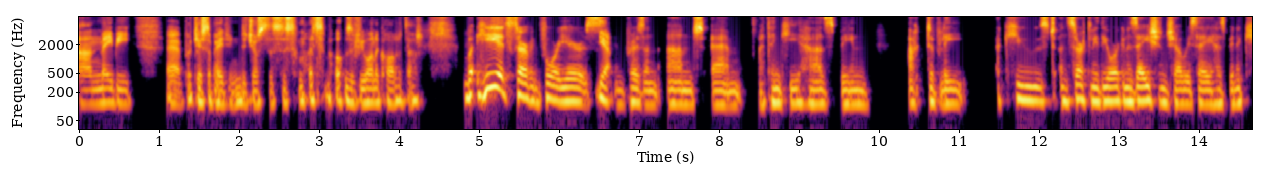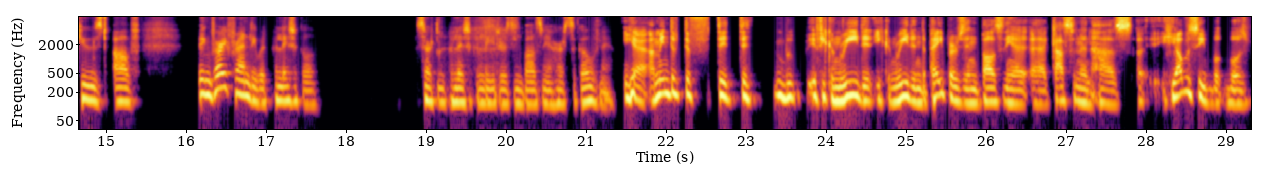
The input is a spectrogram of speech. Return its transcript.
and maybe uh, participated in the justice system, I suppose, if you want to call it that. But he is serving four years Yeah. in prison, and um, I think he has been actively accused, and certainly the organization, shall we say, has been accused of being very friendly with political, certain political leaders in Bosnia Herzegovina. Yeah, I mean the the the. the if you can read it, you can read in the papers in Bosnia. Uh, Gacanin has uh, he obviously was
